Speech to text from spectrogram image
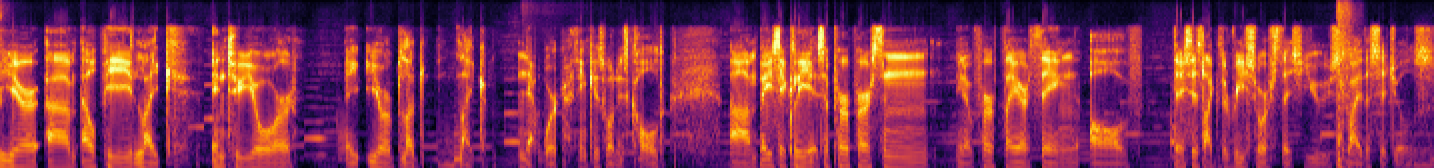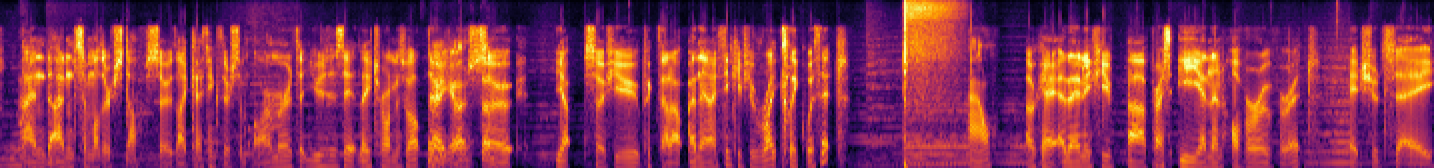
your um, LP like into your your blood like network. I think is what it's called. Um, basically, it's a per person, you know, per player thing of this is like the resource that's used by the sigils and and some other stuff. So like I think there's some armor that uses it later on as well. There, There you go. go, So yep. So if you pick that up, and then I think if you right click with it, Ow. Okay, and then if you uh, press E and then hover over it, it should say,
